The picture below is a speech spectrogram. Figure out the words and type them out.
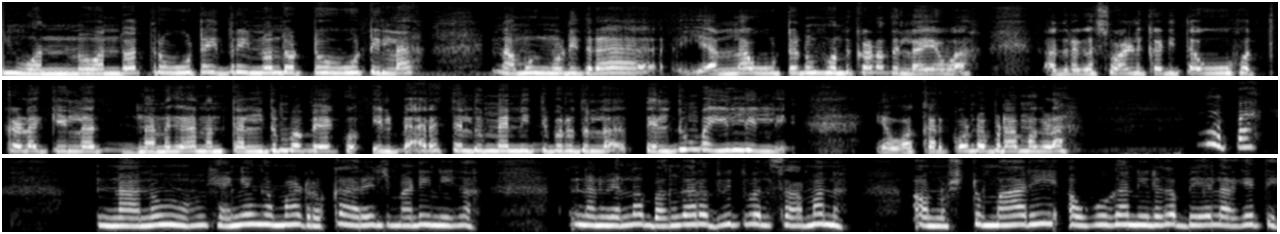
ಈ ಒಂದು ಒಂದು ಹತ್ರ ಊಟ ಇದ್ರೆ ಇನ್ನೊಂದು ಹೊಟ್ಟು ಊಟ ಇಲ್ಲ. ನಮಗೆ ನೋಡಿದ್ರೆ ಎಲ್ಲ ಊಟನೂ ಹೊಂದ್ಕೊಳ್ಳೋದಿಲ್ಲ ಯವ್ವ ಅದ್ರಾಗ ಸೊಳ್ಳೆ ಕಡಿತಾವು ಹೊತ್ಕೊಳ್ಳೋಕ್ಕಿಲ್ಲ ನನಗೆ ನನ್ನ ತಲೆದುಂಬ ಬೇಕು. ಇಲ್ಲಿ ಬೇರೆ ತಲೆದುಂಬ ನಿಂತು ಬರೋದಿಲ್ಲ. ತಲೆದುಂಬ ಇಲ್ಲಿ ಇಲ್ಲಿ ಯವ್ವ ಬಿಡ ಮಗಳ. ನಾನು ಹೆಂಗೆ ಮಾಡಿ ರೊಕ್ಕ ಅರೇಂಜ್ ಮಾಡಿ ಈಗ ನನಗೆಲ್ಲ ಬಂಗಾರ ಬಂಗಾರದ ವಿದ್ವಲ್ ಸಾಮಾನು ಅವನಷ್ಟು ಮಾರಿ ಅವಾಗ ನಿನಗೆ ಬೇಲ್ ಆಗೈತಿ.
